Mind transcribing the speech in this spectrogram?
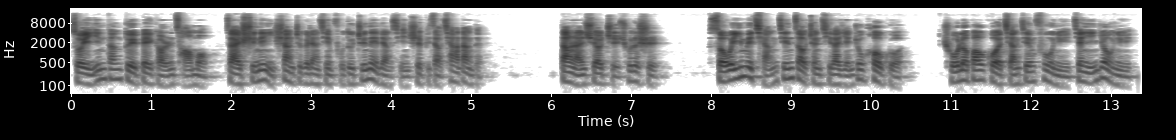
所以应当对被告人曹某。在十年以上这个量刑幅度之内量刑是比较恰当的。当然，需要指出的是，所谓因为强奸造成其他严重后果，除了包括强奸妇女、奸淫幼女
